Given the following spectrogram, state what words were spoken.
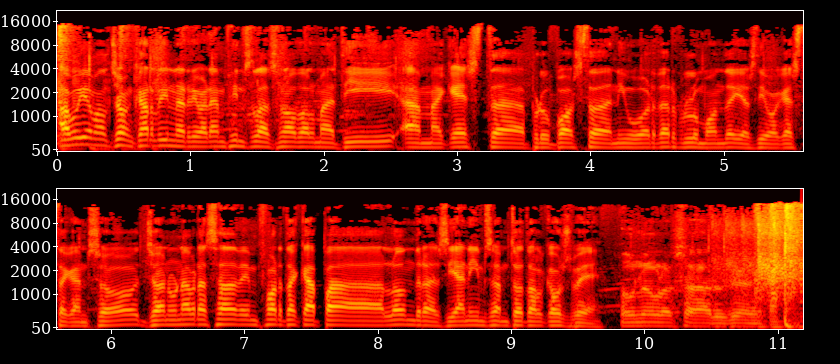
Avui amb el John Carlin arribarem fins les 9 del matí amb aquesta proposta de New Order, Blue Monday es diu aquesta cançó. John, una abraçada ben forta cap a Londres i ànims amb tot el que us ve. Una abraçada, Roger.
